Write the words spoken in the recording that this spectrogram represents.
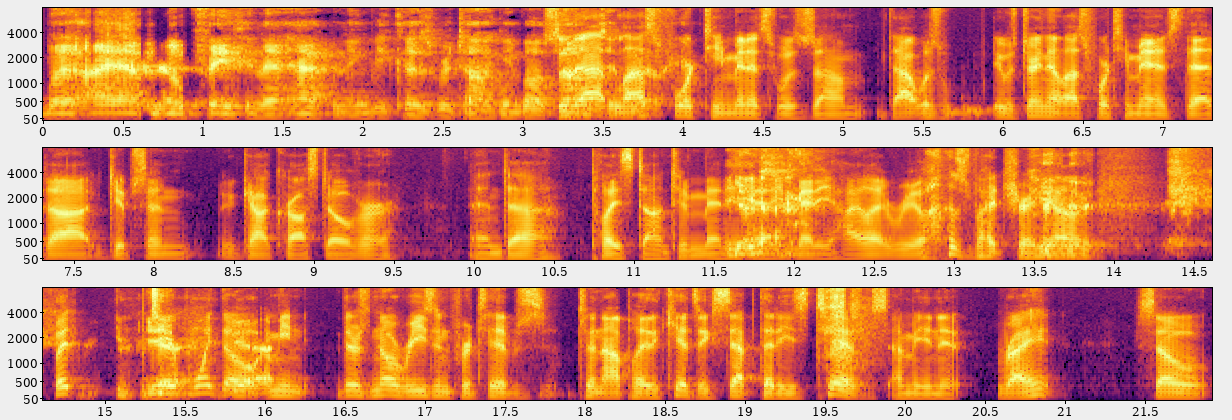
But I have no faith in that happening because we're talking about. So that last 14 minutes was um that was it was during that last 14 minutes that uh, Gibson got crossed over and uh, placed onto many yeah. many many highlight reels by Trae Young. but to yeah. your point though, yeah. I mean, there's no reason for Tibbs to not play the kids except that he's Tibbs. I mean, it, right? So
